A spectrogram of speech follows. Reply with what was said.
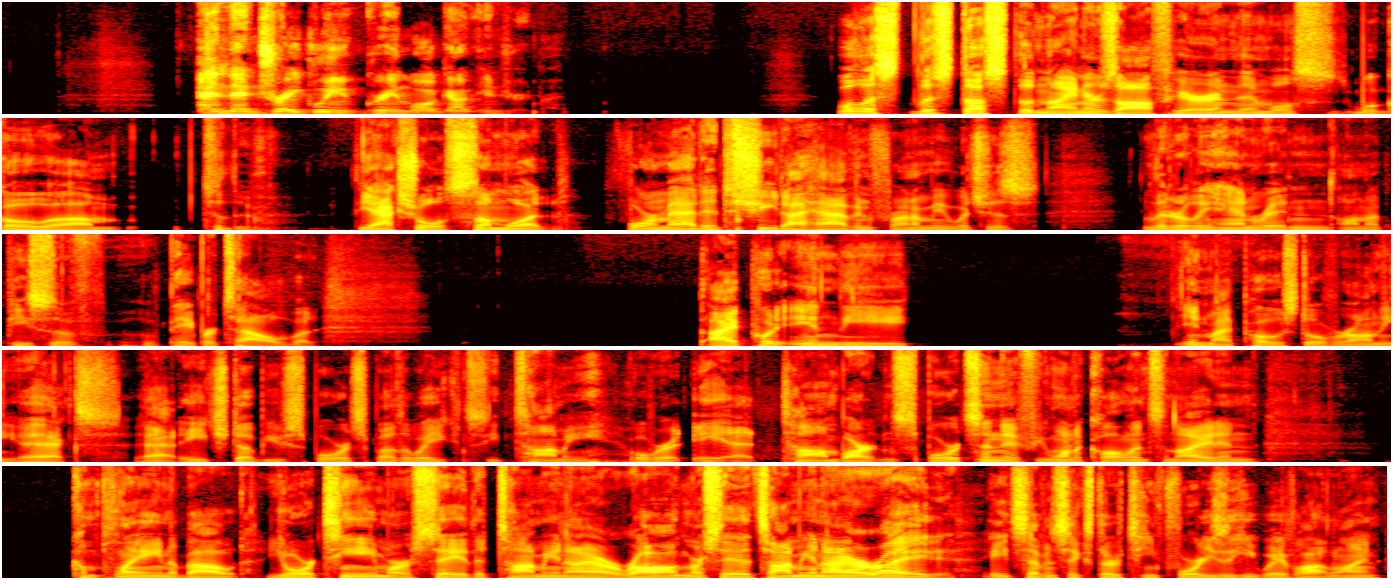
And then Dre Greenlaw got injured. Well, let's let's dust the Niners off here, and then we'll we'll go um, to the, the actual somewhat formatted sheet I have in front of me, which is literally handwritten on a piece of paper towel. But I put in the in my post over on the X at HW Sports. By the way, you can see Tommy over at at Tom Barton Sports. And if you want to call in tonight and complain about your team or say that Tommy and I are wrong or say that Tommy and I are right, 876 1340 is the Heatwave hotline.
